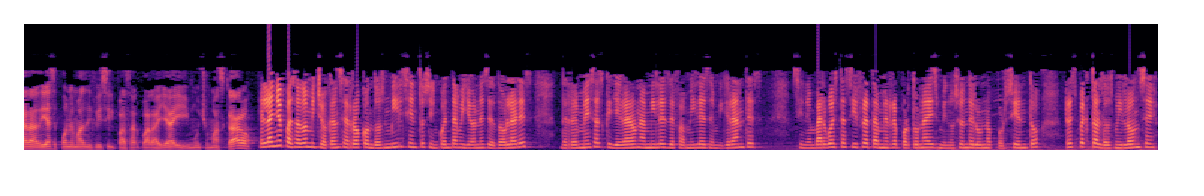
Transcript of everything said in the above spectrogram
cada día se pone más difícil pasar para allá y mucho más caro. El año pasado Michoacán cerró con 2.150 millones de dólares de remesas que llegaron a miles de familias de migrantes. Sin embargo, esta cifra también reportó una disminución del 1% respecto al 2011.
